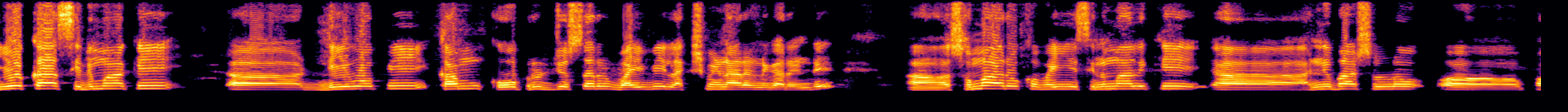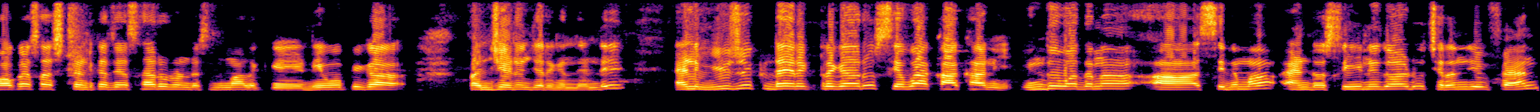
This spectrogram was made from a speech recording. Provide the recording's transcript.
ఈ యొక్క సినిమాకి DOP cum co producer YV Lakshminarayana గారండి. ఆ, సుమారు ఒక వెయ్యి సినిమాలకి అన్ని భాషల్లో ఫోకస్ అసిస్టెంట్గా చేశారు. రెండు సినిమాలకి డిఓపిగా గా పనిచేయడం జరిగిందండి. అండ్ మ్యూజిక్ డైరెక్టర్ గారు శివ కాకాని ఇందువదన వదన సినిమా అండ్ శ్రీనిగాడు చిరంజీవి ఫ్యాన్.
